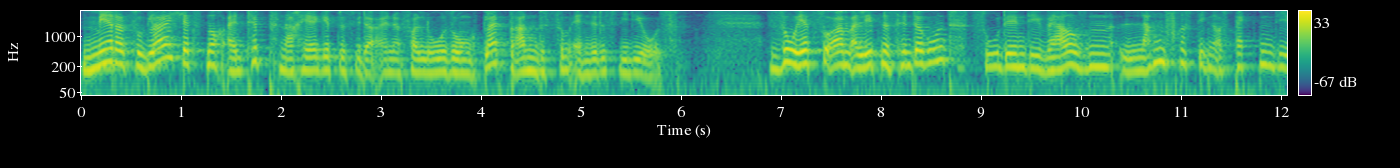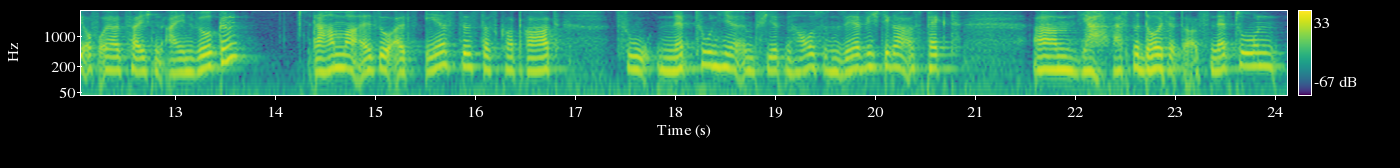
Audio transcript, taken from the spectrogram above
Mehr dazu gleich, jetzt noch ein Tipp, nachher gibt es wieder eine Verlosung. Bleibt dran bis zum Ende des Videos. So, jetzt zu eurem Erlebnishintergrund, zu den diversen langfristigen Aspekten, die auf euer Zeichen einwirken. Da haben wir also als erstes das Quadrat zu Neptun hier im vierten Haus. Das ist ein sehr wichtiger Aspekt. Ähm, ja, was bedeutet das? Neptun,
